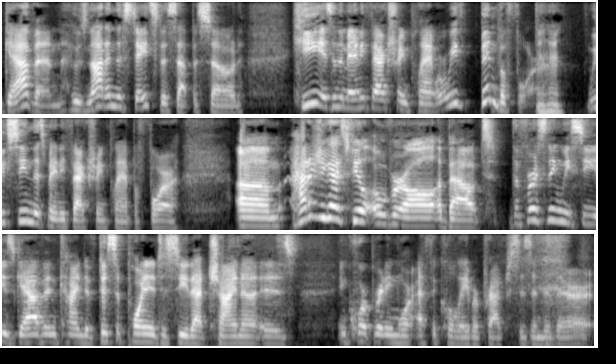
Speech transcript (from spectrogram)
Gavin, who's not in the States this episode. He is in the manufacturing plant where we've been before. We've seen this manufacturing plant before. Um, how did you guys feel overall about the first thing we see is Gavin kind of disappointed to see that China is incorporating more ethical labor practices into their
